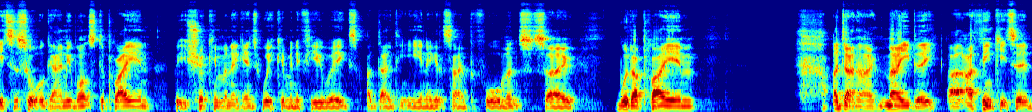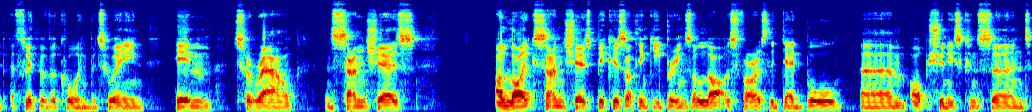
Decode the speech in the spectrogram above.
it's the sort of game he wants to play in. But you shook him in against Wycombe in a few weeks. I don't think you're going to get the same performance. So would I play him? I don't know. Maybe I, I think it's a, a, flip of a coin between him, Terrell, and Sanchez. I like Sanchez because I think he brings a lot as far as the dead ball um, option is concerned.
